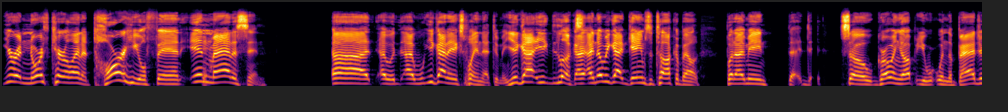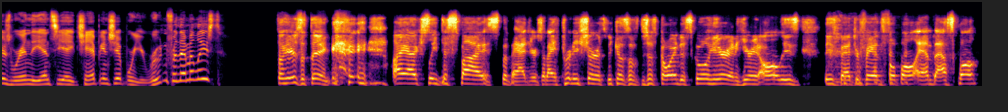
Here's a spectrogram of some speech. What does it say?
you're a North Carolina Tar Heel fan in yeah. Madison. Uh, I would, I, you got to explain that to me. You got, you, look, I, I, know we got games to talk about, but I mean, th- th- so growing up, you when the Badgers were in the NCAA championship, were you rooting for them at least? So here's the thing. I actually despise the Badgers, and I'm pretty sure it's because of just going to school here and hearing all these these Badger fans, football and basketball.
